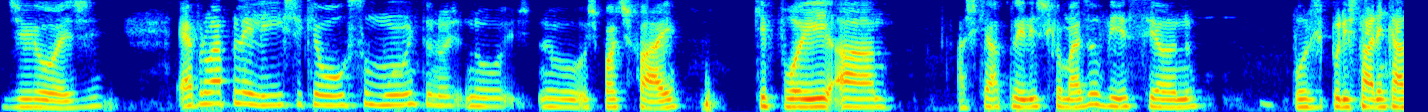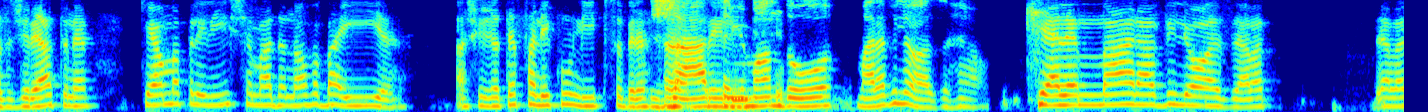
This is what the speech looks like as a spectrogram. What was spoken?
de hoje é para uma playlist que eu ouço muito no, no, no Spotify, que foi a, acho que é a playlist que eu mais ouvi esse ano, por, por estar em casa direto, né? Que é uma playlist chamada Nova Bahia. Acho que eu já até falei com o Lip sobre essa Já, você playlist. me mandou. Maravilhosa, real. que ela é maravilhosa. Ela, ela,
